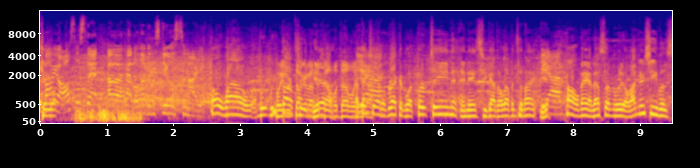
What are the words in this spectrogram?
Samaya Kayla- also set, uh, had 11 steals tonight. Oh wow! We, we, We were thought talking she- about the double-double, I think she had a record what 13, and then she got 11 tonight. Yeah. Oh man, that's unreal. I knew she was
